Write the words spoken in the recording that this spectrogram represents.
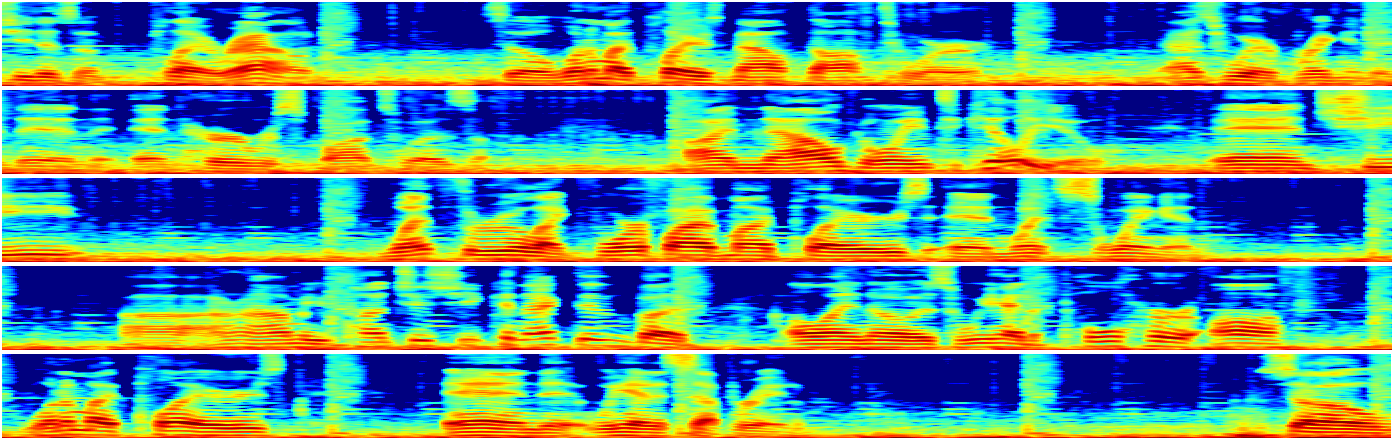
she doesn't play around. So one of my players mouthed off to her as we are bringing it in, and her response was, "I'm now going to kill you," and she went through like four or five of my players and went swinging. Uh, I don't know how many punches she connected, but all I know is we had to pull her off one of my players, and we had to separate them. So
